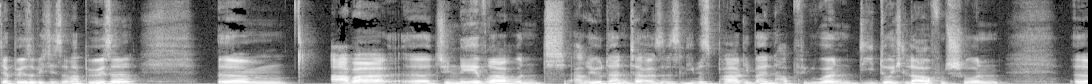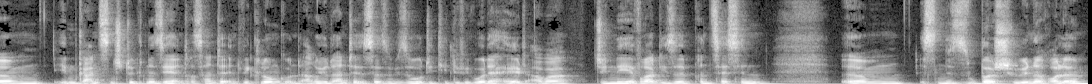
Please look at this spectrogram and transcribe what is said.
der Bösewicht ist immer böse. Ähm, aber äh, Ginevra und Ariodante, also das Liebespaar, die beiden Hauptfiguren, die durchlaufen schon ähm, im ganzen Stück eine sehr interessante Entwicklung. Und Ariodante ist ja sowieso die Titelfigur der Held, aber Ginevra, diese Prinzessin, ähm, ist eine super schöne Rolle,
